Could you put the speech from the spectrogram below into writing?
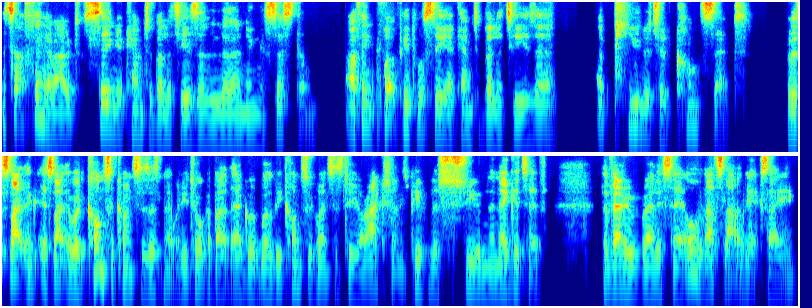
it's that thing about seeing accountability as a learning system. I think what people see accountability as a, a punitive concept but it's like it's like the word consequences, isn't it? When you talk about there will be consequences to your actions, people assume the negative. They very rarely say, "Oh, that's that'll be exciting."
